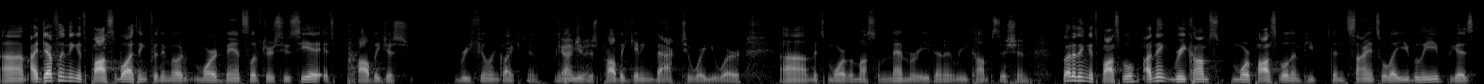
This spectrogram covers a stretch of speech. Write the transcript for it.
um, I definitely think it's possible. I think for the more, more advanced lifters who see it, it's probably just refueling glycogen. you know you're just probably getting back to where you were. Um, it's more of a muscle memory than a recomposition. But I think it's possible. I think recomp's more possible than peop- than science will let you believe because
